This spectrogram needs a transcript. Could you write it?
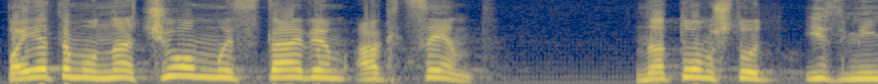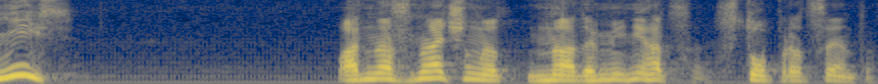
Поэтому на чем мы ставим акцент – на том, что изменись, однозначно надо меняться, сто процентов.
